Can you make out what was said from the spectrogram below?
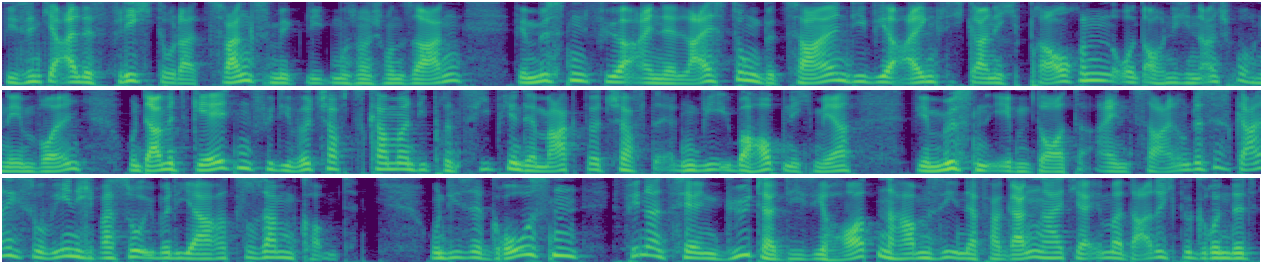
Wir sind ja alle Pflicht- oder Zwangsmitglied, muss man schon sagen. Wir müssen für eine Leistung bezahlen, die wir eigentlich gar nicht brauchen und auch nicht in Anspruch nehmen wollen. Und damit gelten für die Wirtschaftskammern die Prinzipien der Marktwirtschaft irgendwie überhaupt nicht mehr. Wir müssen eben dort einzahlen. Und das ist gar nicht so wenig, was so über die Jahre zusammenkommt. Und diese großen finanziellen Güter, die sie horten, haben sie in der Vergangenheit ja immer dadurch begründet,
